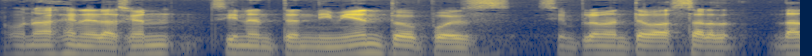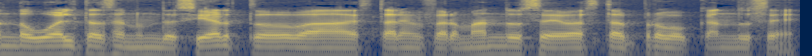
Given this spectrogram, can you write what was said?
una generación sin entendimiento, pues simplemente va a estar dando vueltas en un desierto, va a estar enfermándose, va a estar provocándose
